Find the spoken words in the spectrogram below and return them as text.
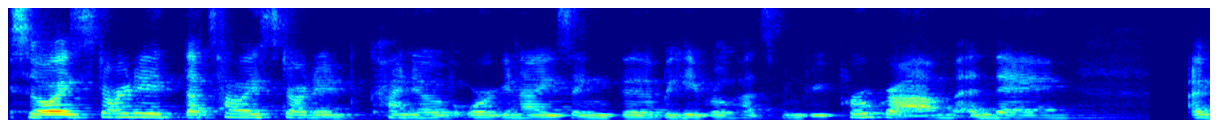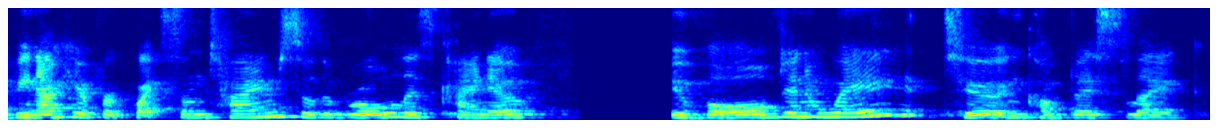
So I started, that's how I started kind of organizing the behavioral husbandry program. And then I've been out here for quite some time. So the role is kind of evolved in a way to encompass like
